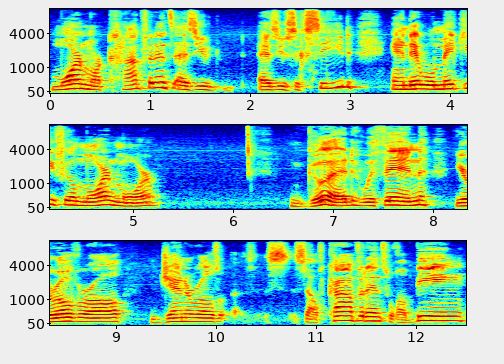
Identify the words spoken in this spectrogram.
more and more confidence as you as you succeed and it will make you feel more and more good within your overall general self-confidence, well-being.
